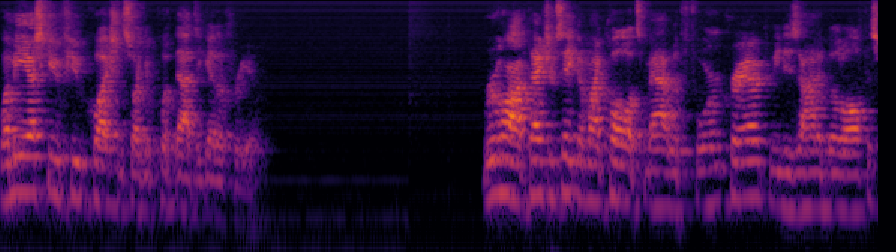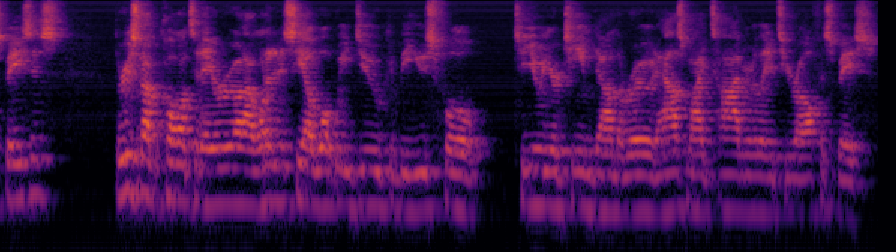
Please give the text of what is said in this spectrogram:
Let me ask you a few questions so I can put that together for you. Ruhan, thanks for taking my call. It's Matt with Formcraft. We design and build office spaces. The reason I'm calling today, Ruhan, I wanted to see how what we do could be useful to you and your team down the road. How's my time related to your office space?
